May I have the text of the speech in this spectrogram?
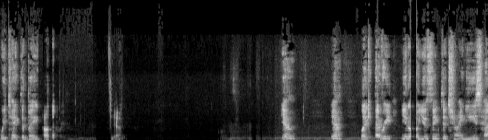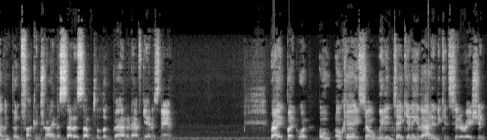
We take the bait on everything. Yeah. Yeah. Yeah. Like every, you know, you think the Chinese haven't been fucking trying to set us up to look bad in Afghanistan? Right? But, oh, okay, so we didn't take any of that into consideration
